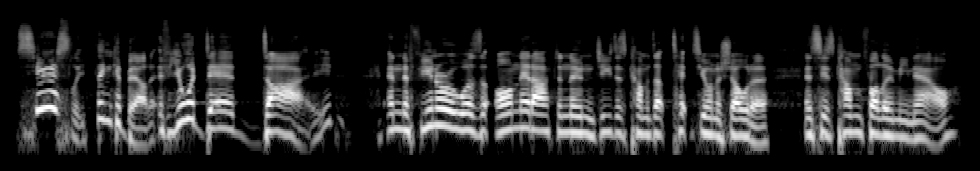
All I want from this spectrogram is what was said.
seriously, think about it. If your dad died and the funeral was on that afternoon. Jesus comes up, taps you on the shoulder, and says, Come follow me now.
